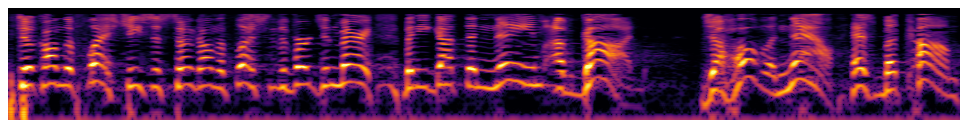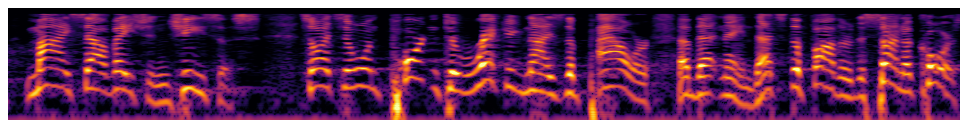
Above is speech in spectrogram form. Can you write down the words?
He took on the flesh. Jesus took on the flesh through the Virgin Mary. But he got the name of God. Jehovah now has become my salvation, Jesus. So it's so important to recognize the power of that name. That's the Father. The Son, of course.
